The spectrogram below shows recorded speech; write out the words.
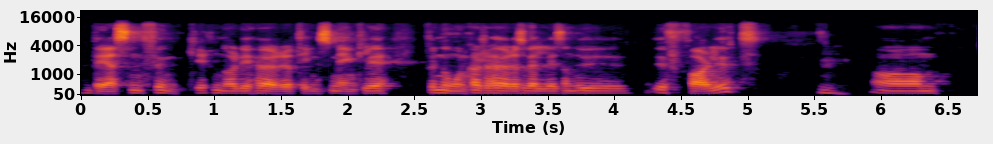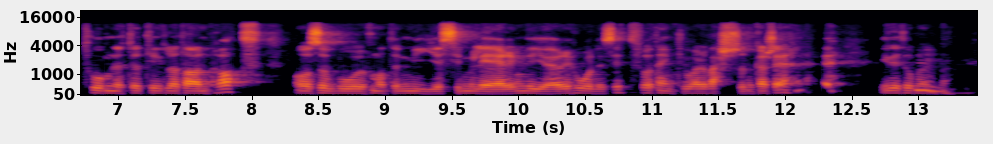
vesen funker når de hører ting som egentlig for noen kanskje høres veldig sånn ufarlig ut. Mm. Og to minutter til å ta en prat. Og også hvor måte, mye simulering de gjør i hodet sitt for å tenke hva er det verste som kan skje i de to minuttene.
